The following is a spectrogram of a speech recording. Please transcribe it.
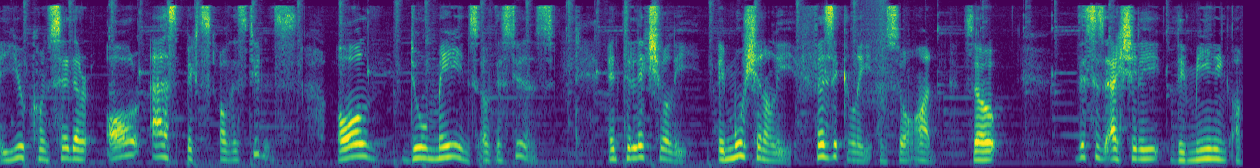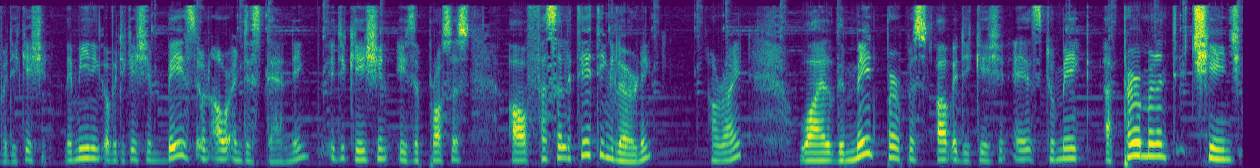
you consider all aspects of the students, all domains of the students, intellectually, emotionally, physically, and so on. So this is actually the meaning of education. The meaning of education based on our understanding. Education is a process of facilitating learning, all right, while the main purpose of education is to make a permanent change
